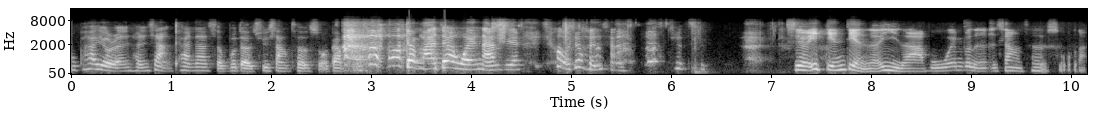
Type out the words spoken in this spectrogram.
我怕有人很想看，但舍不得去上厕所，干嘛？干嘛这样为难别人？像 我就很想去吃。只有一点点而已啦，不会不能上厕所啦。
